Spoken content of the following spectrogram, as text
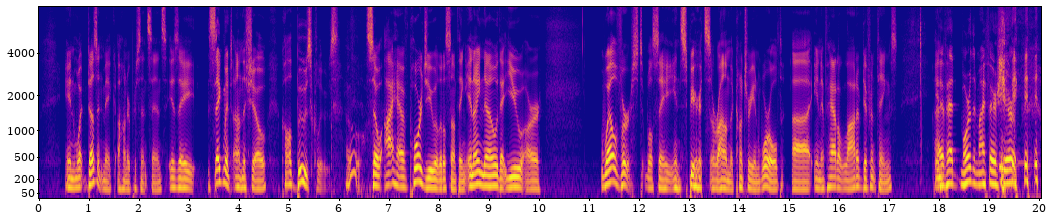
and what doesn't make 100% sense is a segment on the show called booze clues Oh. So I have poured you a little something, and I know that you are well versed, we'll say, in spirits around the country and world, uh, and have had a lot of different things. I've had more than my fair share of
